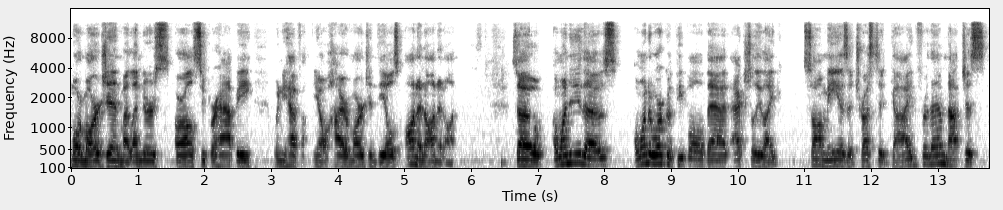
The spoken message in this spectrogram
more margin. My lenders are all super happy when you have you know higher margin deals, on and on and on. So I wanted to do those. I wanted to work with people that actually like saw me as a trusted guide for them, not just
